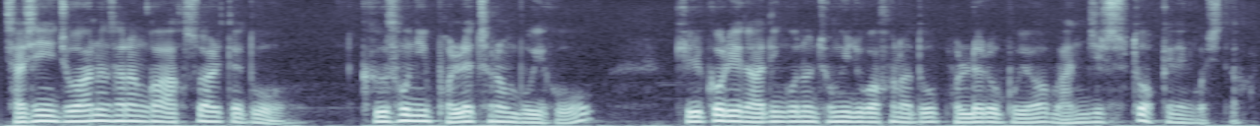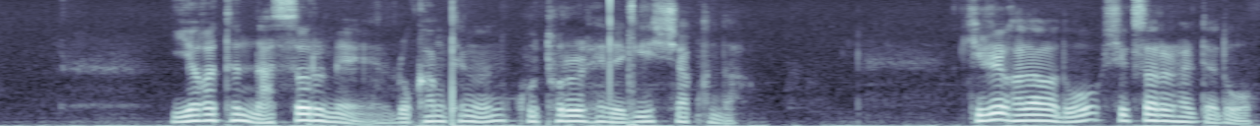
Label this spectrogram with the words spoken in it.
자신이 좋아하는 사람과 악수할 때도 그 손이 벌레처럼 보이고 길거리에 나뒹구는 종이 조각 하나도 벌레로 보여 만질 수도 없게 된 것이다. 이와 같은 낯설음에 로캉탱은 구토를 해내기 시작한다. 길을 가다가도 식사를 할 때도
